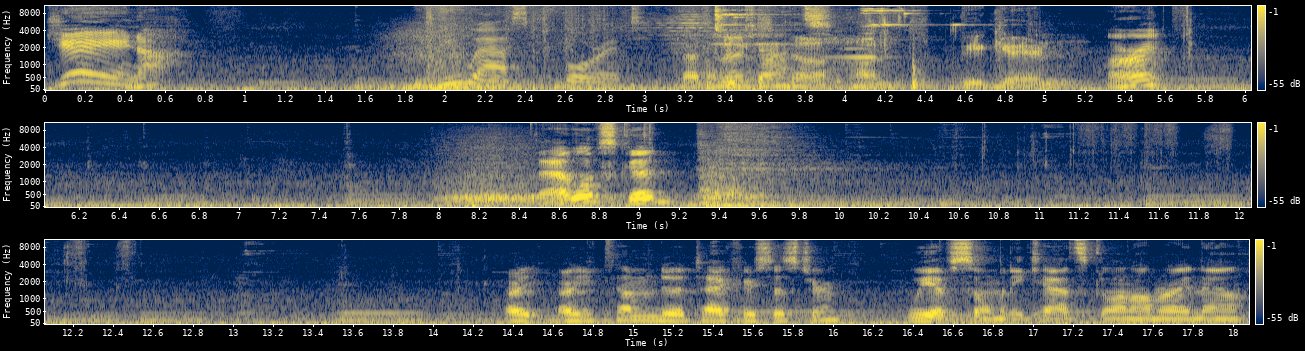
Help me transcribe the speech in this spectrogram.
Jaina. You asked for it. Got two Let cats. the hunt begin. All right. That looks good. Are, are you coming to attack your sister? We have so many cats going on right now.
